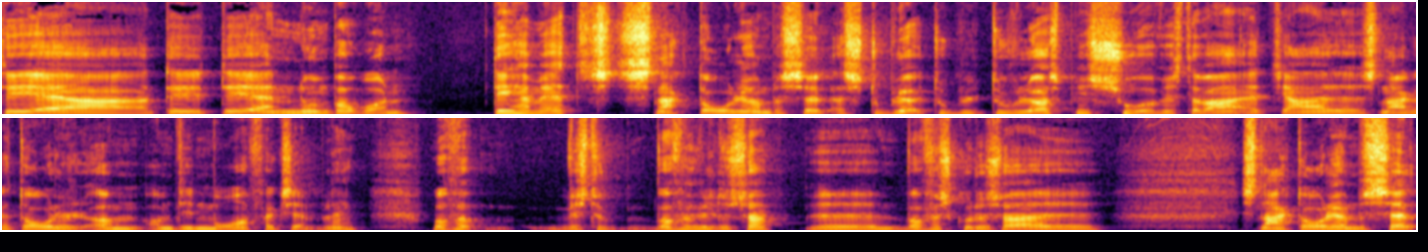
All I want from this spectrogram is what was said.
det er, det, det er number one. Det her med at snakke dårligt om dig selv. Altså, du, bliver, du, du vil også blive sur, hvis det var, at jeg øh, snakkede dårligt om, om din mor, for eksempel. Ikke? Hvorfor, hvis du, hvorfor, vil du så, øh, hvorfor skulle du så øh, snakke dårligt om dig selv?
